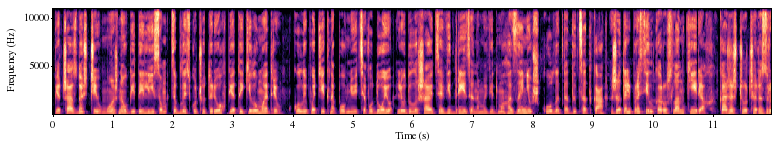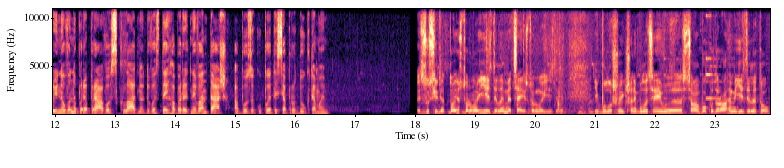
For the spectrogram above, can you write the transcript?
Під час дощів можна обійти лісом. Це близько 4-5 кілометрів. Коли потік наповнюється водою, люди лишаються відрізаними від магазинів, школи та дитсадка. Житель присілка Руслан Кірях каже, що через зруйновану переправу складно довести габаритний вантаж або закупитися продуктами. Сусіди тою стороною їздили, ми цією стороною їздили. І було, що якщо не було цієї, з цього боку дороги, ми їздили тов.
